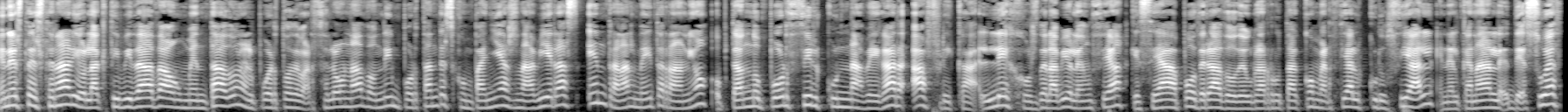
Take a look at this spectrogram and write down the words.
En este escenario, la actividad ha aumentado en el puerto de Barcelona, donde importantes compañías navieras entran al Mediterráneo optando por circunnavegar África lejos de la violencia que se ha apoderado de una ruta comercial crucial en el canal de Suez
